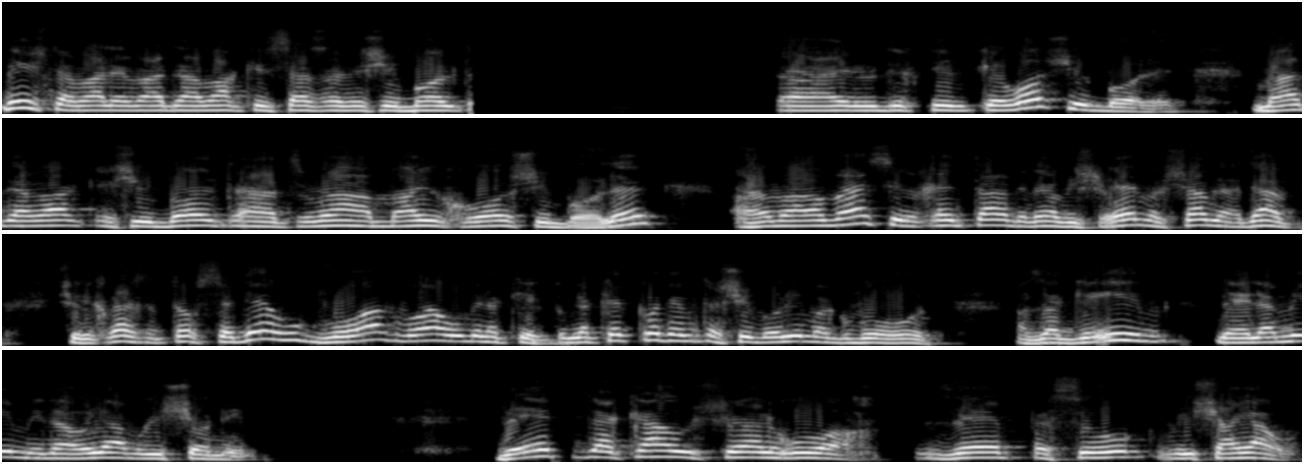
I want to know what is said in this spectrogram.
בישתמה לבד אמר כי ששה דשיבולתא היינו דכתיב כראש שיבולת. מה הדבר כשיבולת עצמה, מה יכרוש שיבולת? אמר רב אסי, וכן תר דבר בישראל, ועכשיו לאדם שנכנס לתוך שדה, הוא גבוהה גבוהה, הוא מלקט. הוא מלקט קודם את השיבולים הגבוהות. אז הגאים נעלמים מן העולם ראשונים. ועת דקה הוא שואל רוח, זה פסוק בישעיהו.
